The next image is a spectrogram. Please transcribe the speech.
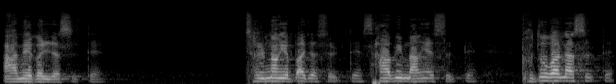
암에 걸렸을 때, 절망에 빠졌을 때, 사업이 망했을 때, 부도가 났을 때,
